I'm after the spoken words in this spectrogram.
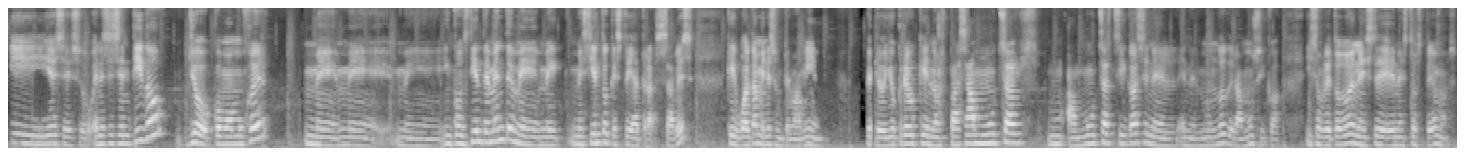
Y es eso. En ese sentido, yo como mujer, me, me- me- inconscientemente me, siento que estoy atrás, ¿sabes? Que igual también es un tema mío. Pero yo creo que nos pasa a muchas, a muchas chicas en el, mundo de la música. Y sobre todo en, este, en estos temas.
